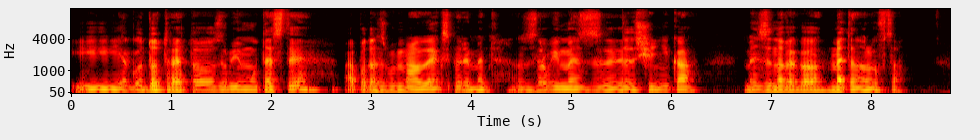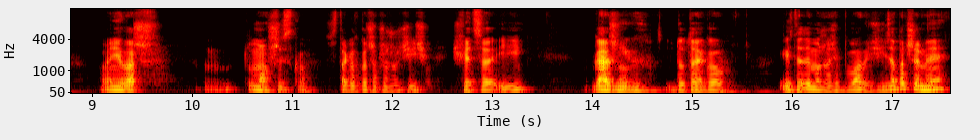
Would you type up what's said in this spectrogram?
i jak go dotrę, to zrobimy mu testy, a potem zrobimy mały eksperyment. Zrobimy z, z silnika benzynowego metanolowca. Ponieważ mm, tu mam wszystko. Z tego tylko trzeba przerzucić świecę i gaźnik do tego i wtedy można się pobawić. I zobaczymy,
